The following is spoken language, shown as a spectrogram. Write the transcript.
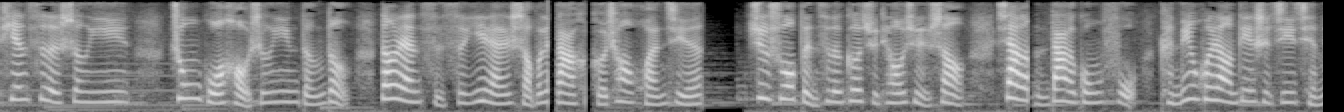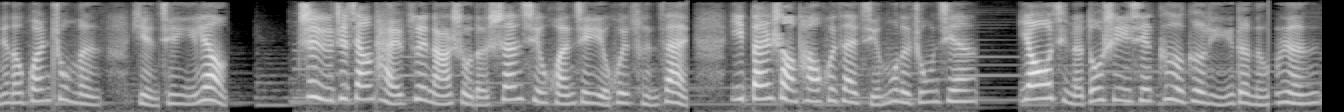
天赐的声音、中国好声音等等。当然，此次依然少不了大合唱环节。据说本次的歌曲挑选上下了很大的功夫，肯定会让电视机前面的观众们眼前一亮。至于浙江台最拿手的煽情环节也会存在，一般上他会在节目的中间，邀请的都是一些各个领域的能人。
